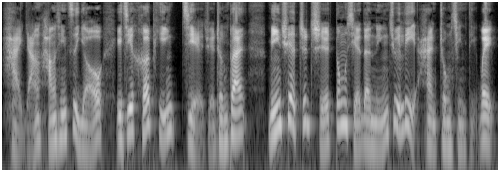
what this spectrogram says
海洋航行自由以及和平解决争端，明确支持东协的凝聚力和中心地位。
